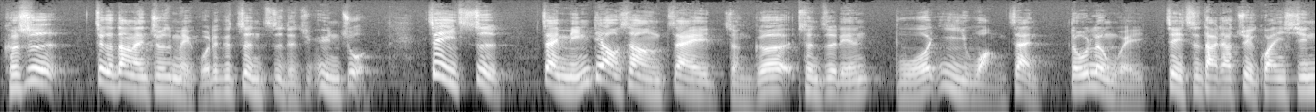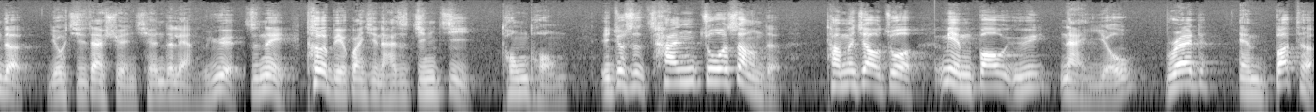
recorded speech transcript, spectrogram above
可是这个当然就是美国的一个政治的运作，这一次。在民调上，在整个甚至连博弈网站都认为，这次大家最关心的，尤其在选前的两个月之内，特别关心的还是经济通膨，也就是餐桌上的他们叫做面包与奶油 （bread and butter）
